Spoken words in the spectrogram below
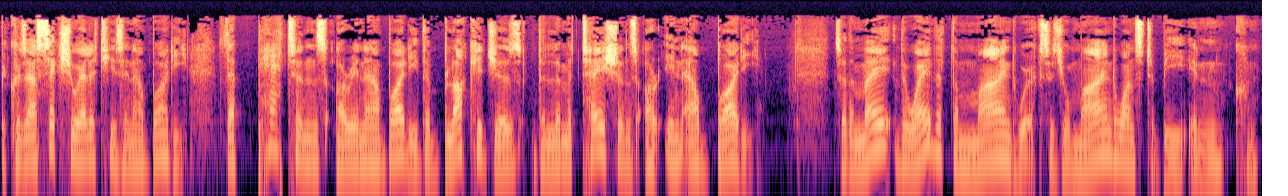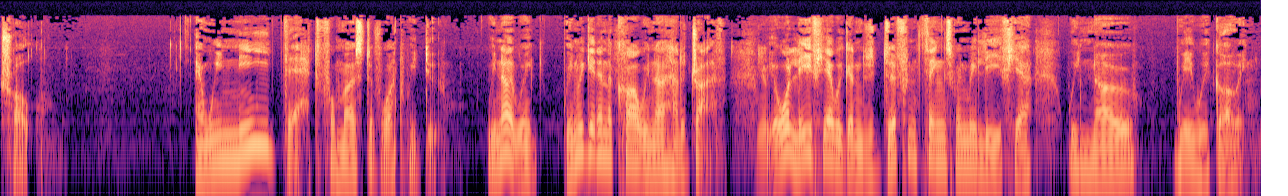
Because our sexuality is in our body. The patterns are in our body. The blockages, the limitations are in our body. So the, may, the way that the mind works is your mind wants to be in control. And we need that for most of what we do. We know we, when we get in the car, we know how to drive. Yep. We all leave here. We're going to do different things when we leave here. We know where we're going.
